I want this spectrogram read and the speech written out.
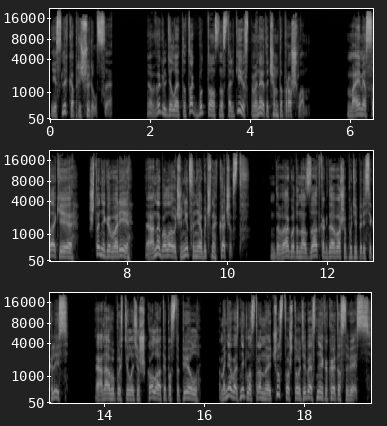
и слегка прищурился. Выглядело это так, будто он с ностальгией вспоминает о чем то прошлом. Моя Мисаки, что не говори, она была ученицей необычных качеств. Два года назад, когда ваши пути пересеклись, она выпустилась из школы, а ты поступил. У меня возникло странное чувство, что у тебя с ней какая-то связь.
